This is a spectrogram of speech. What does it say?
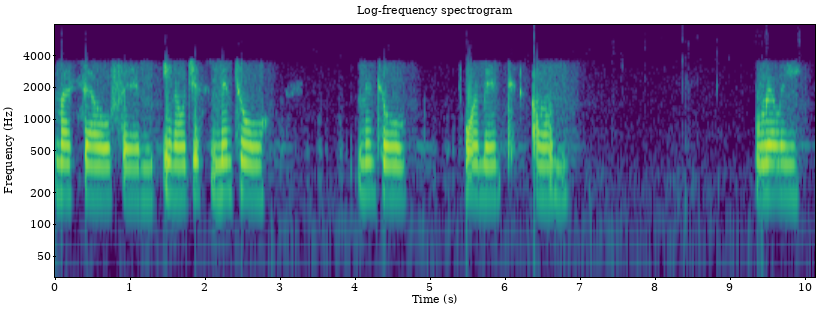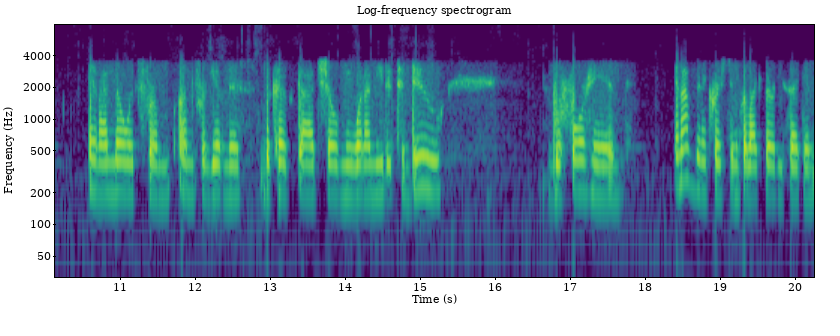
myself and you know just mental mental torment um really. And I know it's from unforgiveness because God showed me what I needed to do beforehand. And I've been a Christian for like 30 seconds.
